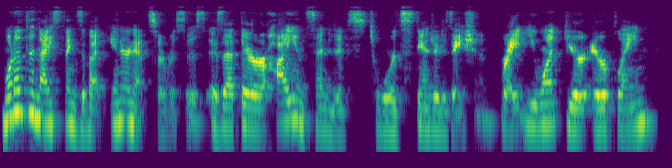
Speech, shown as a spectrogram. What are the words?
One of the nice things about internet services is that there are high incentives towards standardization, right? You want your airplane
